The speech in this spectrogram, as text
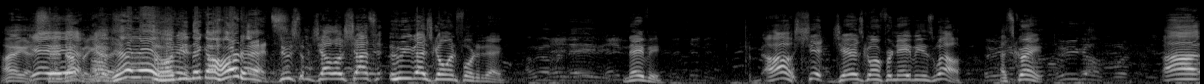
I got to Yeah, stand yeah, up, I yeah. guess. Yeah, yeah. Come I mean, in. they got hard hats. Do some Jello shots. Who are you guys going for today? Navy. Oh shit! Jared's going for Navy as well. That's great. Who are you going for? Uh,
